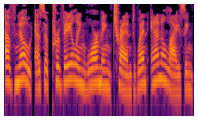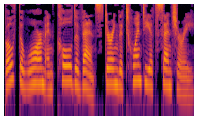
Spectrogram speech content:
Of note is a prevailing warming trend when analyzing both the warm and cold events during the 20th century.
